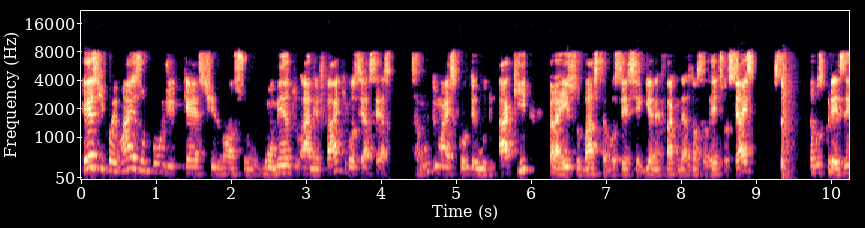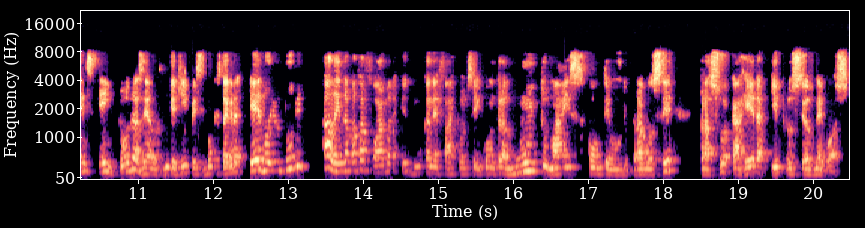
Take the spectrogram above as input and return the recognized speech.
Este foi mais um podcast do nosso Momento ANEFAC. Você acessa muito mais conteúdo aqui. Para isso, basta você seguir a ANEFAC nas nossas redes sociais. Estamos presentes em todas elas, LinkedIn, Facebook, Instagram e no YouTube, além da plataforma Educa ANEFAC, onde você encontra muito mais conteúdo para você, para a sua carreira e para os seus negócios.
